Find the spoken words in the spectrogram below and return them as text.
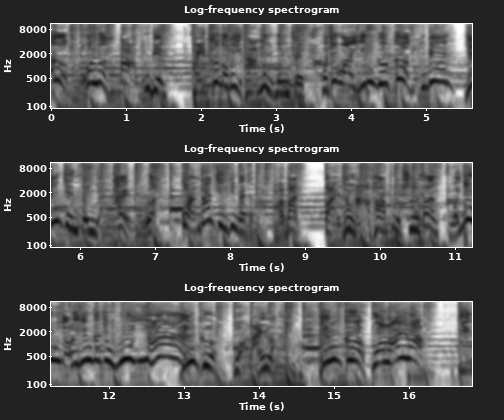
各种欢乐是大无边，每次都被他弄蒙圈。我就爱银哥各种编，人间纷扰太凌乱，管他究竟该怎么办。晚上哪怕不吃饭，我拥有了银哥就无遗憾。银哥我来了，银哥我来了，银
